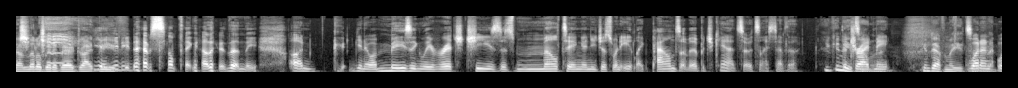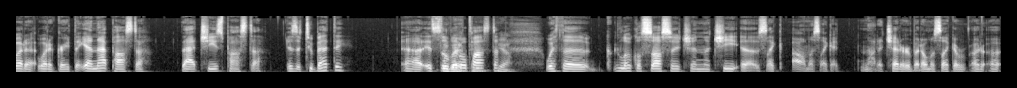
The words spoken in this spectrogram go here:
much- that little bit of air dried yeah, beef. you need to have something other than the, un, you know, amazingly rich cheese that's melting, and you just want to eat like pounds of it, but you can't. So it's nice to have the You can the eat dried meat. You can definitely eat some what of an it. what a what a great thing, and that pasta, that cheese pasta, is it tubetti? Uh, it's the little pasta Yeah. with the local sausage and the cheese. Uh, it's like almost like a not a cheddar, but almost like a, a, a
